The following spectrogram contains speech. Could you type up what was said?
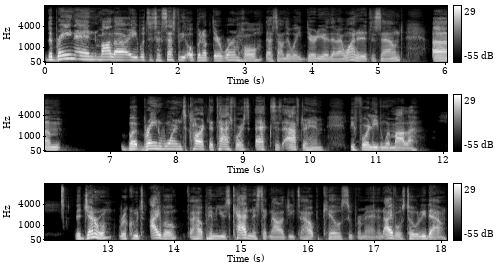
the brain and Mallah are able to successfully open up their wormhole. That sounded way dirtier than I wanted it to sound. Um, but Brain warns Clark that Task Force X is after him before leaving with Mallah. The general recruits Ivo to help him use Cadmus technology to help kill Superman, and Ivo's totally down.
